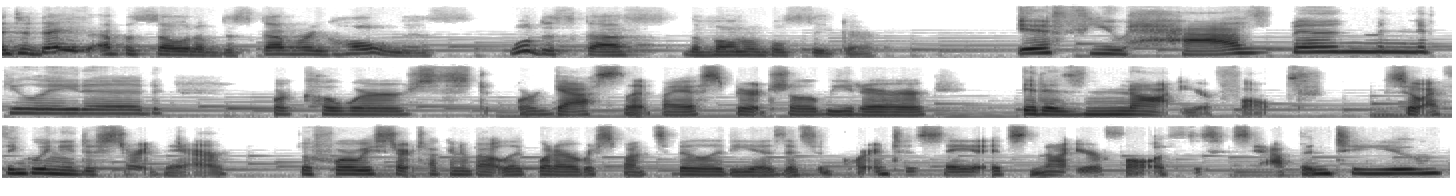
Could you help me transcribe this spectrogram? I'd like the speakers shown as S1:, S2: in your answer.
S1: In today's episode of Discovering Wholeness, we'll discuss the vulnerable seeker.
S2: If you have been manipulated or coerced or gaslit by a spiritual leader, it is not your fault. So I think we need to start there. Before we start talking about like what our responsibility is, it's important to say it's not your fault if this has happened to you.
